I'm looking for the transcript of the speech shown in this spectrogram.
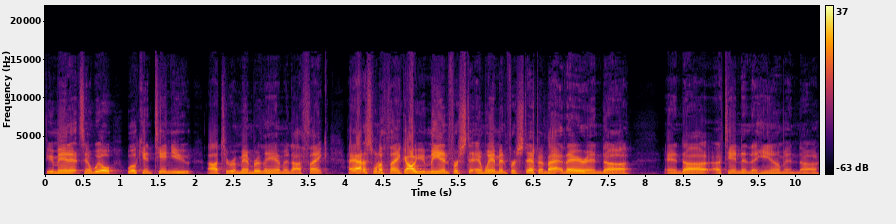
few minutes, and we'll we'll continue uh, to remember them. And I think, hey, I just want to thank all you men for and women for stepping back there and uh, and uh, attending to him, and uh,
